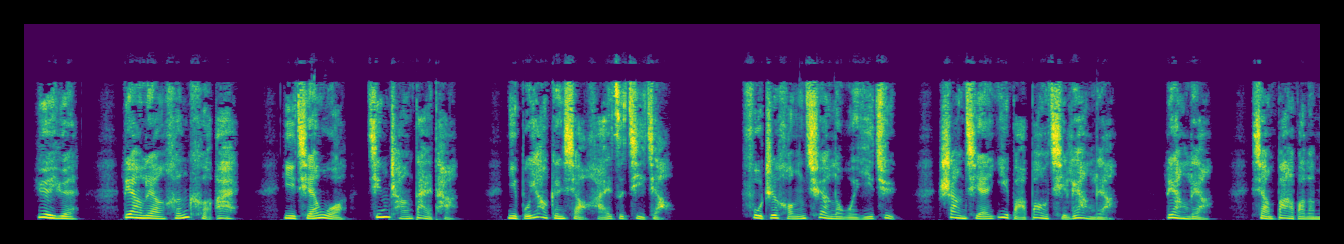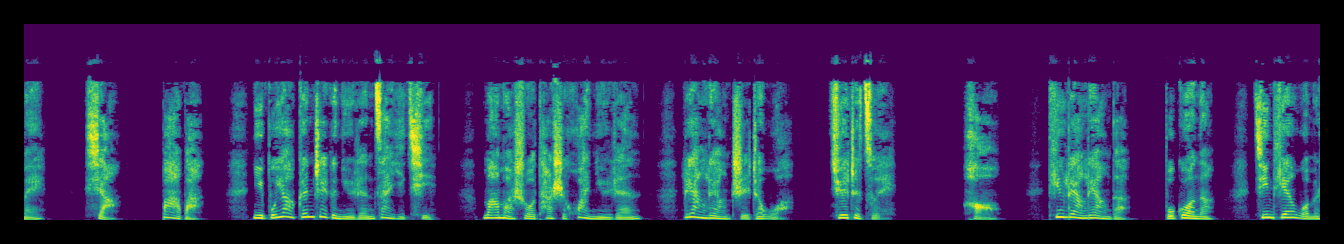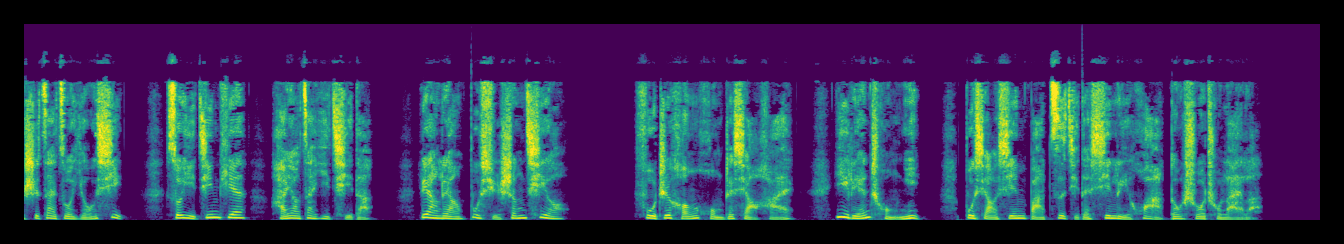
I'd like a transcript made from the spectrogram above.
月月，亮亮很可爱，以前我经常带他。你不要跟小孩子计较。傅之恒劝了我一句，上前一把抱起亮亮。亮亮想爸爸了没？想。爸爸，你不要跟这个女人在一起。妈妈说她是坏女人，亮亮指着我，撅着嘴。好，听亮亮的。不过呢，今天我们是在做游戏，所以今天还要在一起的。亮亮不许生气哦。傅之恒哄着小孩，一脸宠溺，不小心把自己的心里话都说出来了。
